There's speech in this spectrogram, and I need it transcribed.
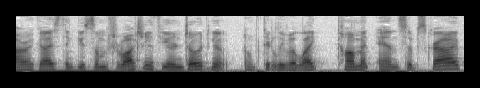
Alright guys, thank you so much for watching. If you enjoyed, don't don't forget to leave a like, comment, and subscribe.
